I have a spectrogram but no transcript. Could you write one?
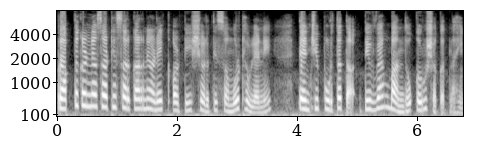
प्राप्त करण्यासाठी सरकारने अनेक अटी शर्ती समोर ठेवल्याने त्यांची पूर्तता दिव्यांग बांधव करू शकत नाही.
